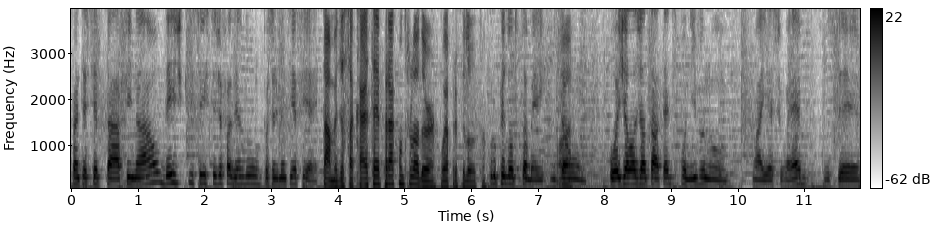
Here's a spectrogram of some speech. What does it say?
para interceptar a final, desde que você esteja fazendo um procedimento IFR. Tá, mas essa carta é para controlador ou é para piloto? Para o piloto também. Então, hoje ela já está até disponível no, no iOS Web. Se você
